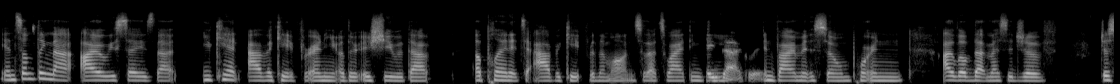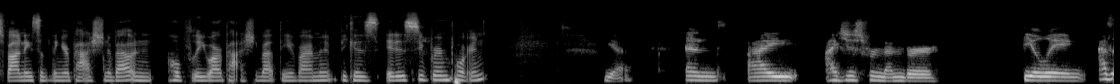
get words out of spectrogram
And something that I always say is that you can't advocate for any other issue without a planet to advocate for them on. So that's why I think the exactly. environment is so important. I love that message of just finding something you're passionate about and hopefully you are passionate about the environment because it is super important. Yeah. And I I just remember feeling as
